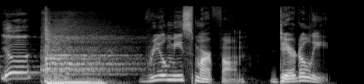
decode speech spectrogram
Yeah. Realme smartphone. Dare to leap.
